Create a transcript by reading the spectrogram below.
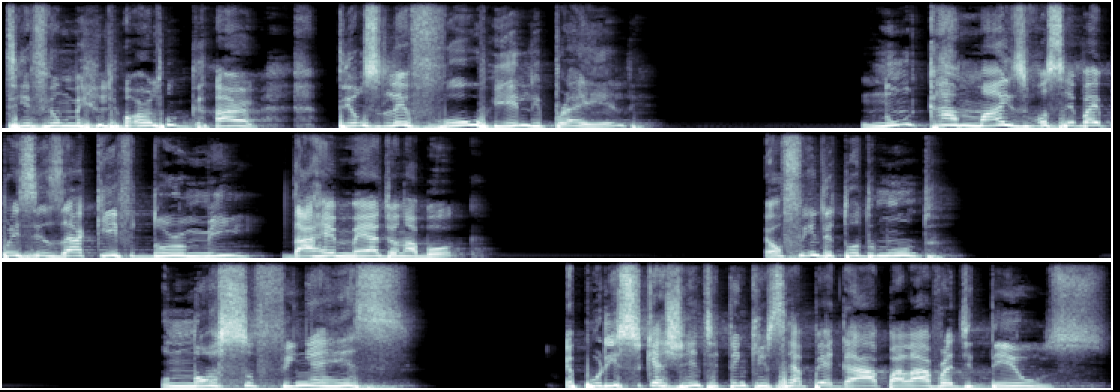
Teve o melhor lugar. Deus levou ele para ele. Nunca mais você vai precisar aqui dormir, dar remédio na boca. É o fim de todo mundo. O nosso fim é esse. É por isso que a gente tem que se apegar à palavra de Deus.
